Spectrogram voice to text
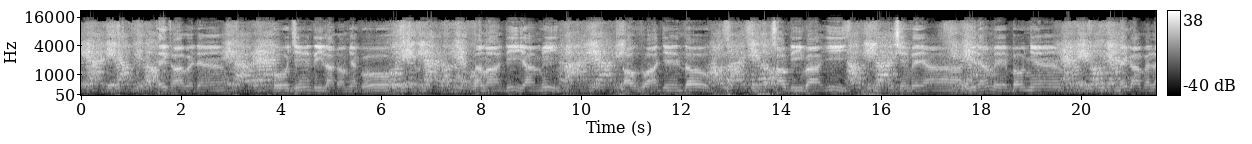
နေရာနေကြောင်းဖြစ်သောသိက္ခာပဒံသိက္ခာပဒံ ကိုခြင်းသီလတော်မြတ်ကိုကိုခြင်းသီလတော်မြတ်ကိုသမာဓိယာမိသမာဓိယာမိကောင်းစွာခြင်းသောကောင်းစွာခြင်းသောသောက်တည်ပါ၏သောက်တည်ပါအရှင်ဘုရားဣဒံမေပုံညံဣဒံမေပုံညံမေဃဗလ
